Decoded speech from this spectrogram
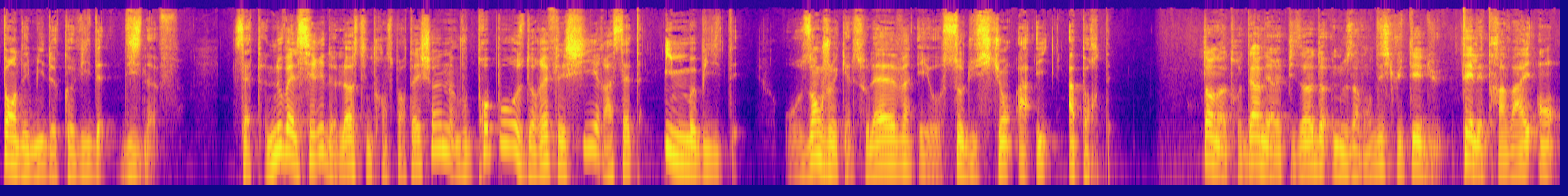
pandémie de Covid-19. Cette nouvelle série de Lost in Transportation vous propose de réfléchir à cette immobilité aux enjeux qu'elle soulève et aux solutions à y apporter. Dans notre dernier épisode, nous avons discuté du télétravail en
